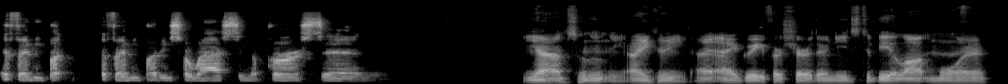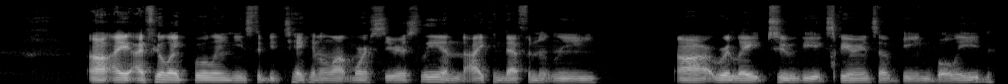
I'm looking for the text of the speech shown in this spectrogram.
If anybody if anybody's harassing a person. Yeah, absolutely. I agree. I, I agree for sure. There needs to be a lot more uh, I, I feel like bullying needs to be taken a lot more seriously, and I can definitely uh, relate to the experience of being bullied,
